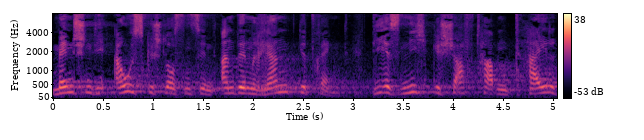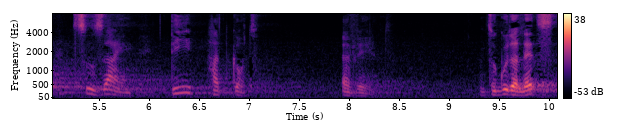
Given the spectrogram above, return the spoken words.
Menschen, die ausgeschlossen sind, an den Rand gedrängt, die es nicht geschafft haben, Teil zu sein, die hat Gott erwählt. Und zu guter Letzt,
